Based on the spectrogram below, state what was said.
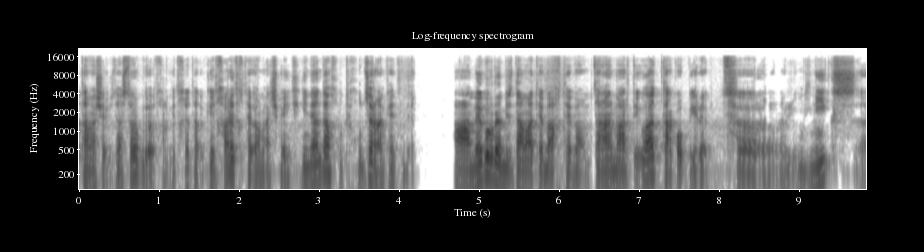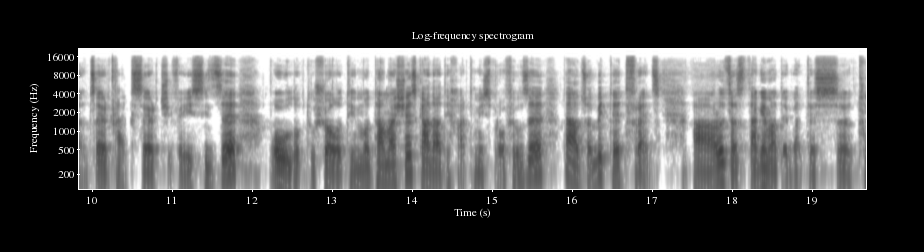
თამაშების ერთხელ გითხარით, ხდება matchmaking-დან და 5-5-ზე რანკეტიდან. ა მეგობრების დამატება ხდება ძალიან მარტივად, დაკოპირებთ links, წერთ აქ search face-ზე, პოულობთ უშუალოდ იმ მოთამაშეს, გადადიხართ მის პროფილზე და აწვევით add friends. ა როდესაც დაგემატებათ ეს თუ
